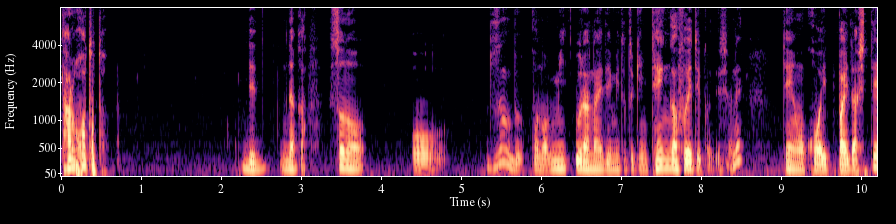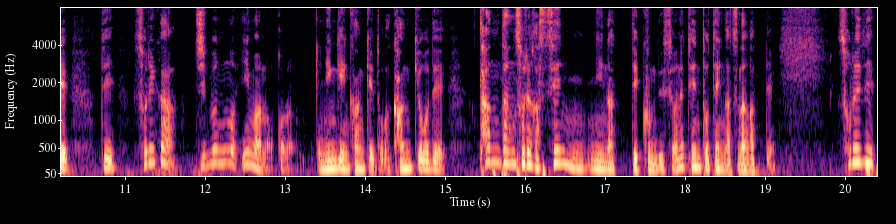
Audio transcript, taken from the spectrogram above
なるほどと。で、なんか、そのお、全部この占いで見た時に点が増えていくんですよね。点をこういっぱい出して、で、それが自分の今のこの人間関係とか環境でだんだんそれが線になっていくんですよね。点と点がつながって。それで、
